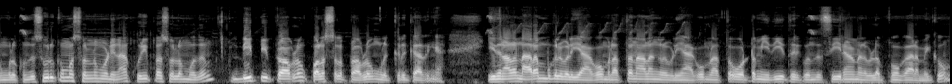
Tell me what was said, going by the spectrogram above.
உங்களுக்கு வந்து சுருக்கமாக சொல்லணும் அப்படின்னா குறிப்பாக சொல்லும் போது பிபி ப்ராப்ளம் கொலஸ்ட்ரால் ப்ராப்ளம் உங்களுக்கு இருக்காதுங்க. இதனால் நரம்பு நரம்புகள் வழியாகவும் ரத்த நாளங்கள் வழியாகவும் ரத்த ஓட்டம் இதயத்திற்கு வந்து சீரான அளவில் போக ஆரம்பிக்கும்.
